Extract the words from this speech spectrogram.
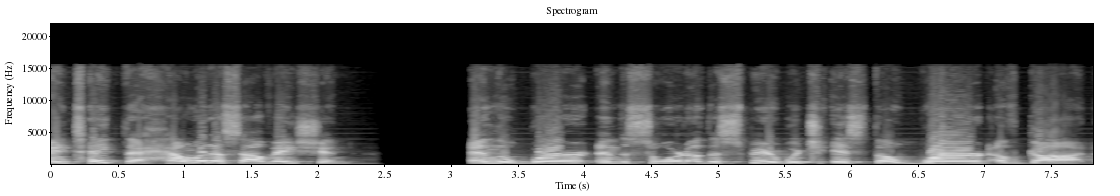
and take the helmet of salvation and the word and the sword of the spirit which is the word of god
